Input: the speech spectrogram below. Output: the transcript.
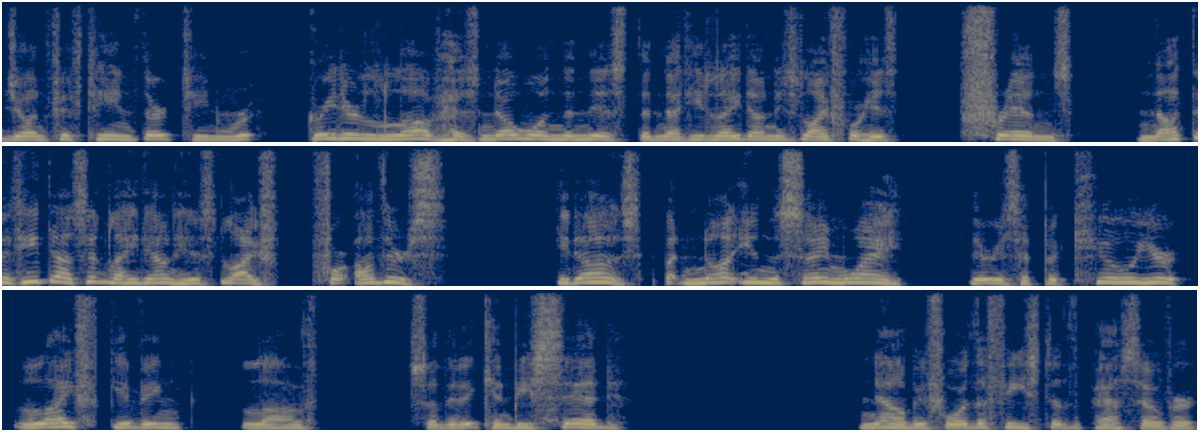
John 15, 13. Greater love has no one than this, than that he lay down his life for his friends. Not that he doesn't lay down his life for others. He does, but not in the same way. There is a peculiar life giving love so that it can be said now before the feast of the Passover,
